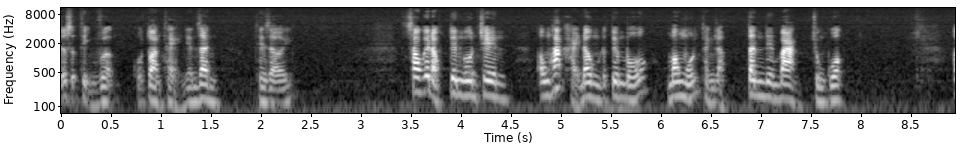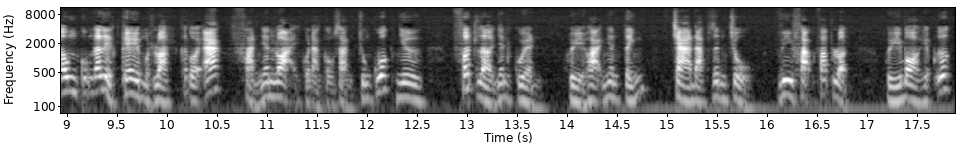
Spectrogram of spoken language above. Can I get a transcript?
cho sự thịnh vượng của toàn thể nhân dân thế giới. Sau khi đọc tuyên ngôn trên, ông Hắc Hải Đông đã tuyên bố mong muốn thành lập tân liên bang Trung Quốc. Ông cũng đã liệt kê một loạt các tội ác phản nhân loại của Đảng Cộng sản Trung Quốc như phớt lờ nhân quyền, hủy hoại nhân tính, trà đạp dân chủ, vi phạm pháp luật, hủy bỏ hiệp ước,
